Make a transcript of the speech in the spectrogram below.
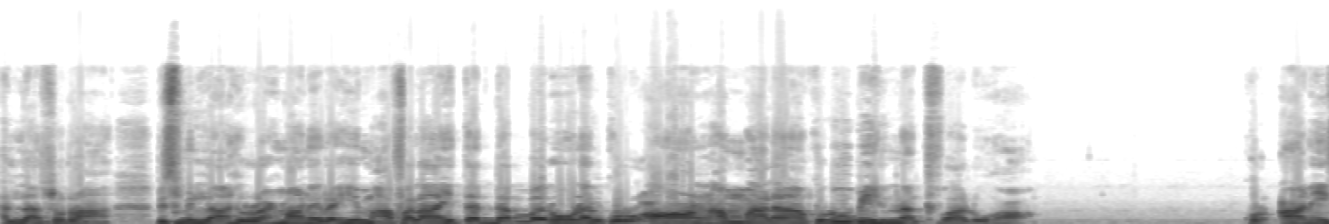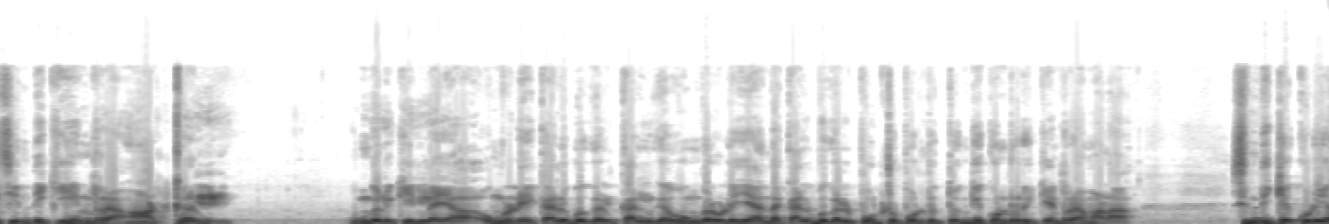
அல்லாஹ் சொல்கிறான் பிஸ்மில்லாஹிர் ரஹ்மான் ரஹீம் அஃபலா இத்த தப்பரூனல் குர்ஆன் அம் அலா குலூபிஹின் அக்ஃபாலுஹா குர்ஆனை சிந்திக்குகின்ற ஆற்றல் உங்களுக்கு இல்லையா? உங்களுடைய கல்புகள் கல்க உங்களுடைய அந்த கல்புகள் பூற்று போட்டு தொங்கிக் கொண்டிருக்கின்றமாடா சிந்திக்கக்கூடிய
